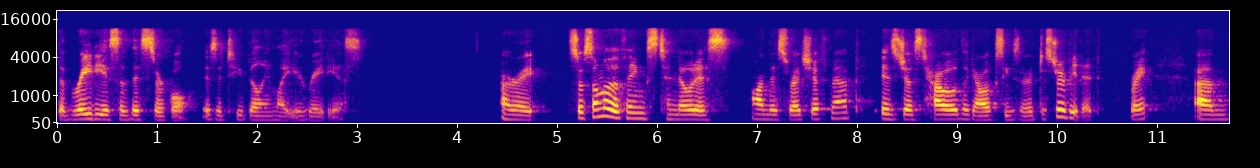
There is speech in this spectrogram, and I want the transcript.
the radius of this circle is a 2 billion light year radius. All right, so some of the things to notice on this redshift map is just how the galaxies are distributed right? Um,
